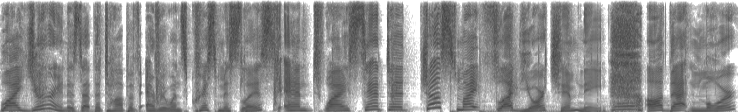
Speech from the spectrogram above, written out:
Why urine is at the top of everyone's Christmas list, and why Santa just might flood your chimney. All that and more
